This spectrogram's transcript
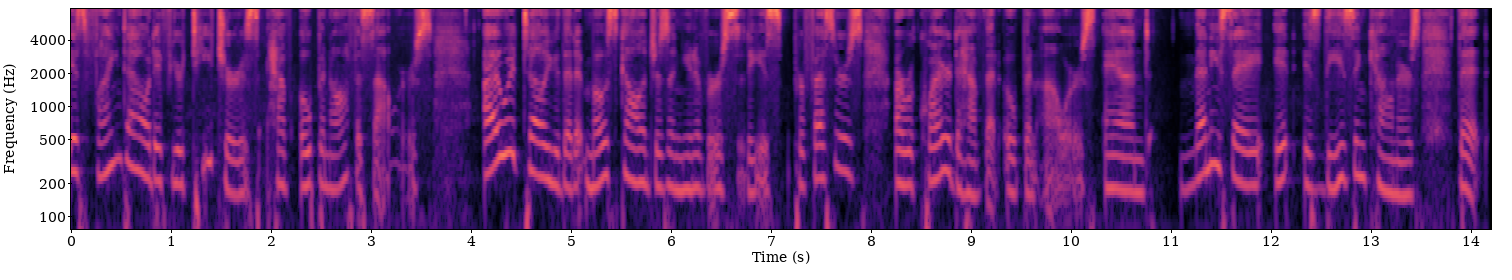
is find out if your teachers have open office hours. I would tell you that at most colleges and universities, professors are required to have that open hours. And many say it is these encounters that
